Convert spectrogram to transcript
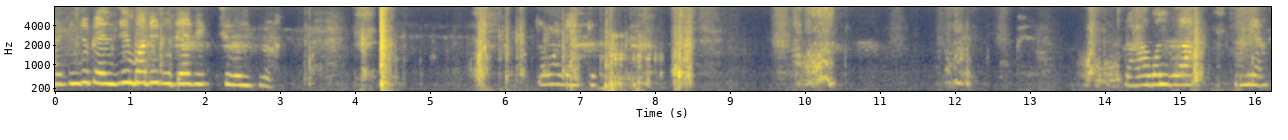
আর কিন্তু পেন্সিল বডি ছুটে দিচ্ছি বন্ধুরা তোমাদের একটু দাঁড়াও বন্ধুরা নিয়ে আস।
